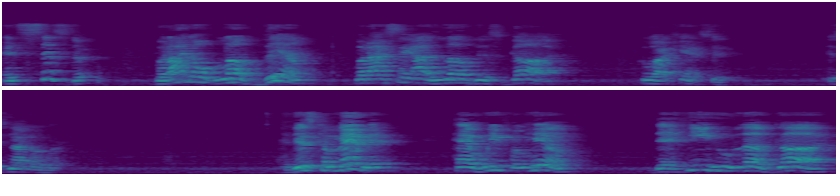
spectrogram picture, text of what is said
and sister, but I don't love them, but I say I love this God who I can't see. It's not going to work. And this commandment have we from him that he who loved God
